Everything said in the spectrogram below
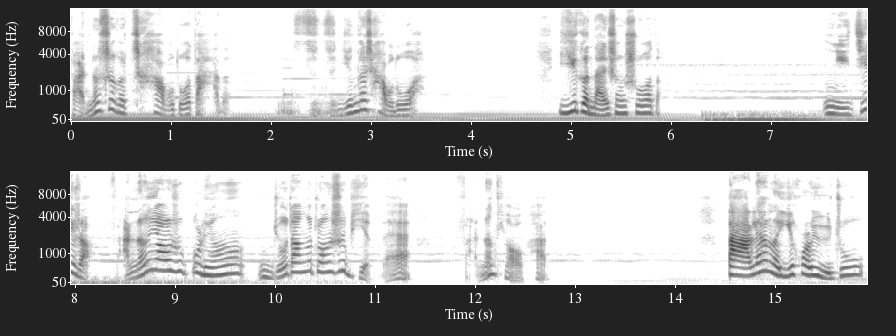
反正是个差不多大的，这这应该差不多。”一个男生说的：“你记着，反正要是不灵，你就当个装饰品呗，反正挺好看的。”打量了一会儿玉珠，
